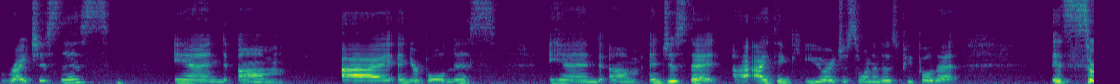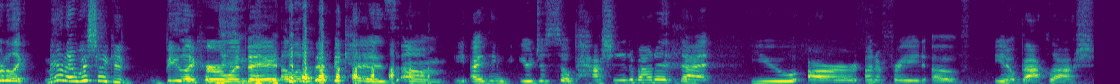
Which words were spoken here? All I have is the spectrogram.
righteousness, and um, I and your boldness, and um, and just that I, I think you are just one of those people that it's sort of like, man, I wish I could be like her one day a little bit because um, I think you're just so passionate about it that you are unafraid of you know backlash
